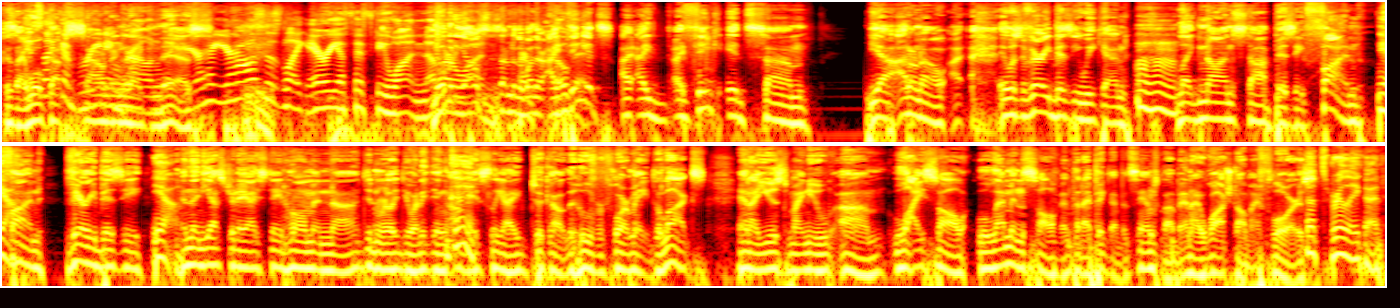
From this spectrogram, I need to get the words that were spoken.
because I It's woke like up a sounding breeding like ground. this. Your, your house is like Area 51. Nobody one else is under the weather. I think it's. I, I. I think it's. Um. Yeah, I don't know. I, it was a very busy weekend, like nonstop busy, fun, Mm-hmm. Yeah. fun, very busy. Yeah. And then yesterday I stayed home and uh, didn't really do anything. Obviously, I took out the Hoover Floor Mate Deluxe and I used my new um, Lysol lemon solvent that I picked up at Sam's Club and I washed all my floors That's really good.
